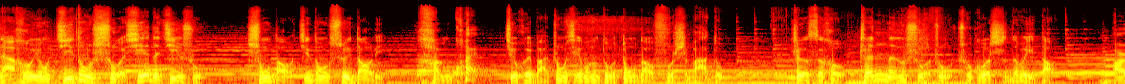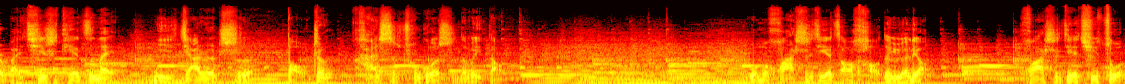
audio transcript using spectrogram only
然后用急冻锁鲜的技术，送到急冻隧道里，很快。就会把中心温度冻到负十八度，这时候真能锁住出锅时的味道。二百七十天之内，你加热吃，保证还是出锅时的味道。我们花时间找好的原料，花时间去做，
